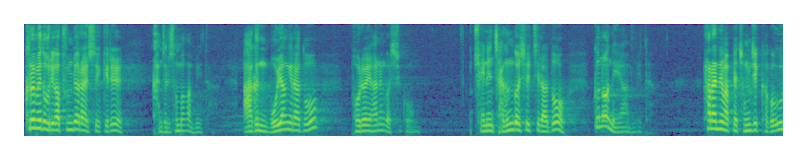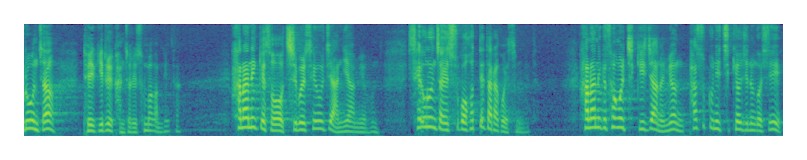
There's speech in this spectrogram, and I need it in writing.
그럼에도 우리가 분별할 수 있기를 간절히 소망합니다. 악은 모양이라도 버려야 하는 것이고 죄는 작은 것일지라도 끊어내야 합니다. 하나님 앞에 정직하고 의로운 자 되기를 간절히 소망합니다. 하나님께서 집을 세우지 아니하면 세우는 자의 수고 헛되다라고 했습니다. 하나님께 성을 지키지 않으면 파수꾼이 지켜지는 것이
